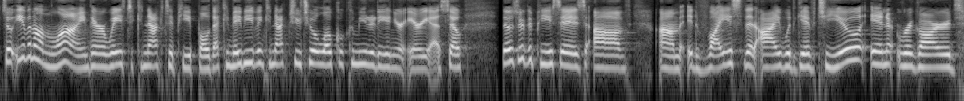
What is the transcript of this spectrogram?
So even online, there are ways to connect to people that can maybe even connect you to a local community in your area. So those are the pieces of um, advice that I would give to you in regards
